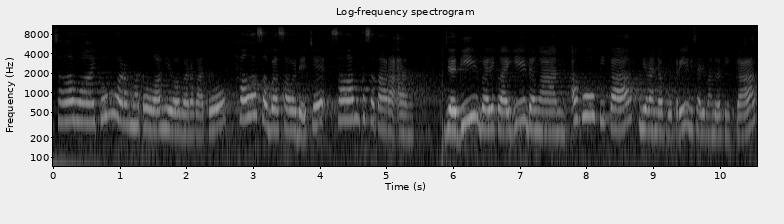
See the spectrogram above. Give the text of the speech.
Assalamualaikum warahmatullahi wabarakatuh. Halo sobat DC, salam kesetaraan. Jadi balik lagi dengan aku Vika Miranda Putri, bisa dipanggil Vika,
